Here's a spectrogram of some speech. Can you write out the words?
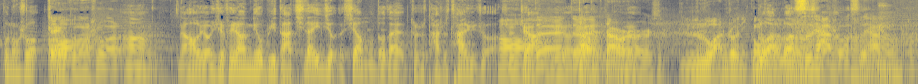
不能说这个不能说了。啊嗯。然后有一些非常牛逼，他期待已久的项目都在，就是他是参与者，哦是这样的一个。对对待会儿待会儿录完之后你跟我说录完录完私下说，啊私下说，嗯。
